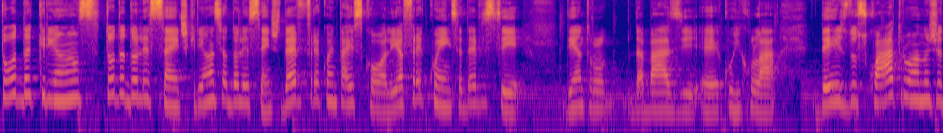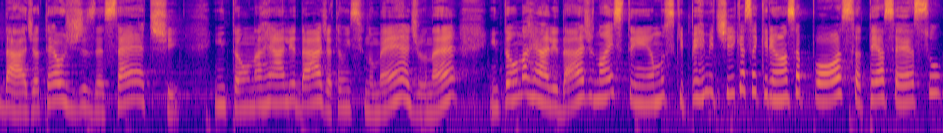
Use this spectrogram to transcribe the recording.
toda criança, todo adolescente, criança e adolescente deve frequentar a escola e a frequência deve ser dentro da base é, curricular desde os 4 anos de idade até os 17, então, na realidade, até o ensino médio, né? Então, na realidade, nós temos que permitir que essa criança possa ter acesso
